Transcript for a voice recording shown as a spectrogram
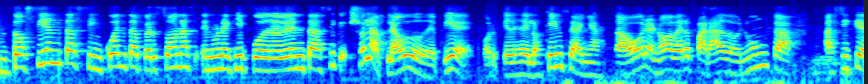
250 personas en un equipo de venta, así que yo la aplaudo de pie, porque desde los 15 años hasta ahora no haber parado nunca, así que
